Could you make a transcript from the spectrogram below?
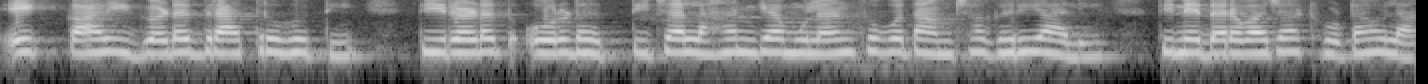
एक काळी गडद रात्र होती. ती रडत ओरडत तिच्या लहानग्या मुलांसोबत आमच्या घरी आली. तिने दरवाजा ठोठावला.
